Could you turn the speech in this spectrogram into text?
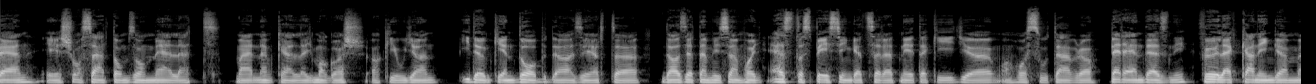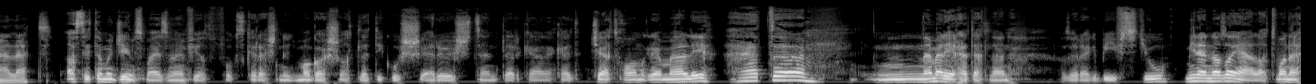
Durán és Oszár Thompson mellett már nem kell egy magas, aki ugyan időnként dob, de azért, de azért nem hiszem, hogy ezt a spacinget szeretnétek így a hosszú távra berendezni, főleg Cunningham mellett. Azt hittem, hogy James Miles Manfield fogsz keresni, hogy magas, atletikus, erős center kell neked Chad Holmgren mellé. Hát nem elérhetetlen az öreg beef stew. Mi lenne az ajánlat? Van-e,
